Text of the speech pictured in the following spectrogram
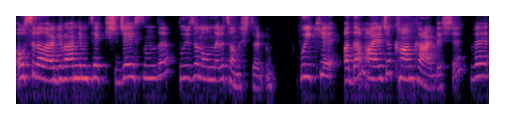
O sıralar güvendiğim tek kişi Jason'dı. Bu yüzden onları tanıştırdım. Bu iki adam ayrıca kan kardeşi ve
